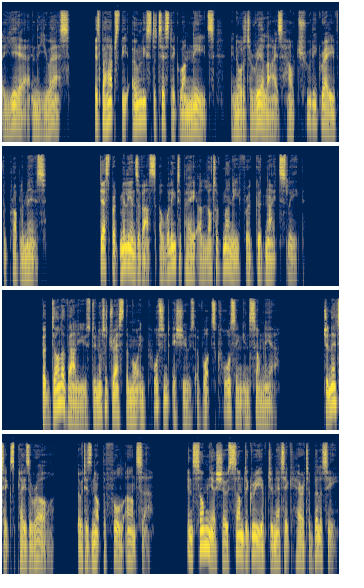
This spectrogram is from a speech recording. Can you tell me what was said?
a year in the US, is perhaps the only statistic one needs in order to realize how truly grave the problem is. Desperate millions of us are willing to pay a lot of money for a good night's sleep. But dollar values do not address the more important issues of what's causing insomnia. Genetics plays a role, though it is not the full answer. Insomnia shows some degree of genetic heritability,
